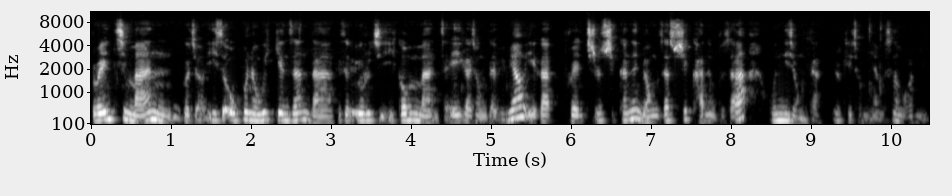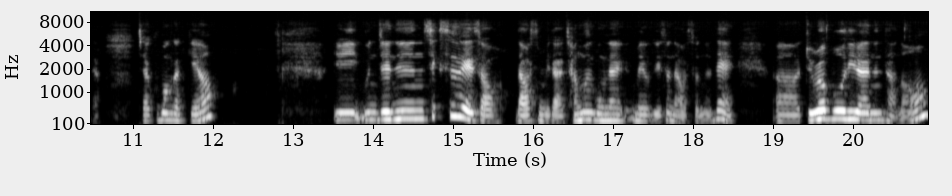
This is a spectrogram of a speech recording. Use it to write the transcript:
branch만 이거죠. is open on weekends 한다. 그래서 요러지 이것만 자, A가 정답이며 얘가 branch를 수식하는 명사 수식 가능 부사 only 정답 이렇게 정리하면서 넘어갑니다. 자 9번 갈게요. 이 문제는 6에서 나왔습니다. 장문 공략 외우기에서 나왔었는데 어, durable이라는 단어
